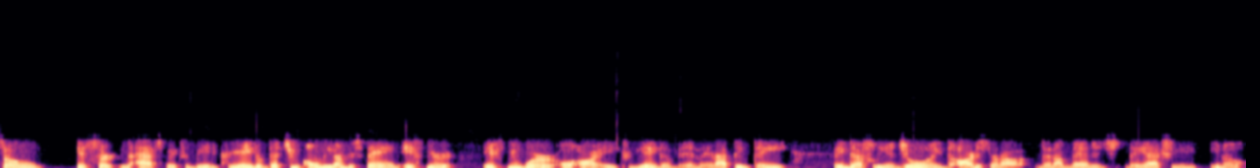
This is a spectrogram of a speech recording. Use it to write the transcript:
so it's certain aspects of being creative that you only understand if you're if you were or are a creative, and and I think they they definitely enjoy the artists that I that I manage. They actually, you know,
